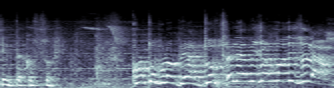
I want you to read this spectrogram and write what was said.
চিন্তা করছ? কত বড় বিরাট ছেলে আমি জন্ম দিয়েছিলাম।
